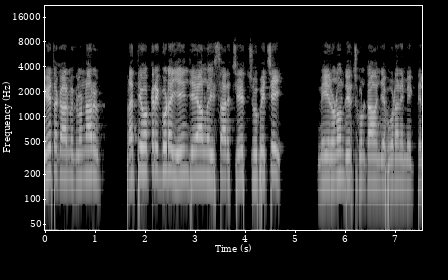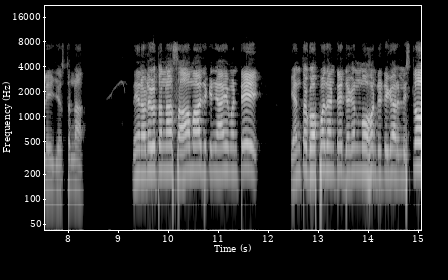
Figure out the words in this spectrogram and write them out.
గీత కార్మికులు ఉన్నారు ప్రతి ఒక్కరికి కూడా ఏం చేయాలనో ఈసారి చేసి చూపించి మీ రుణం తీర్చుకుంటామని చెప్పి కూడా నేను మీకు తెలియజేస్తున్నా. నేను అడుగుతున్న సామాజిక న్యాయం అంటే ఎంత గొప్పదంటే జగన్మోహన్ రెడ్డి గారి లిస్టులో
